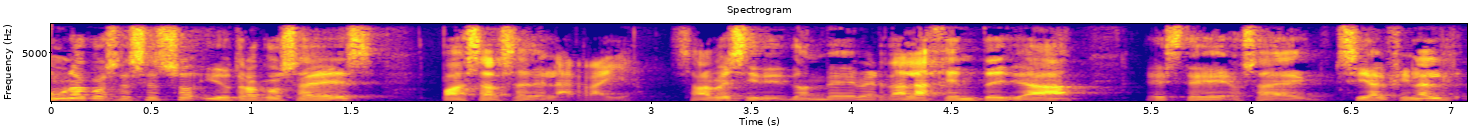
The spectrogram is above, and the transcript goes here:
una cosa es eso y otra cosa es pasarse de la raya, ¿sabes? Y donde de verdad la gente ya... Este, o sea, si al final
